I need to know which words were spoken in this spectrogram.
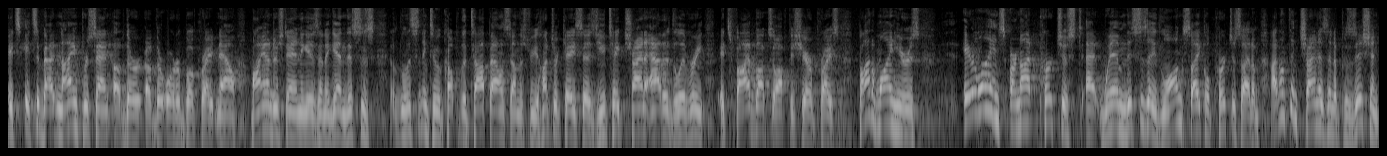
It's it's about nine percent of their of their order book right now. My understanding is, and again, this is listening to a couple of the top analysts on the street. Hunter Keay says you take China out of the delivery, it's five bucks off the share price. Bottom line here is. Airlines are not purchased at whim. This is a long cycle purchase item. I don't think China's in a position.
